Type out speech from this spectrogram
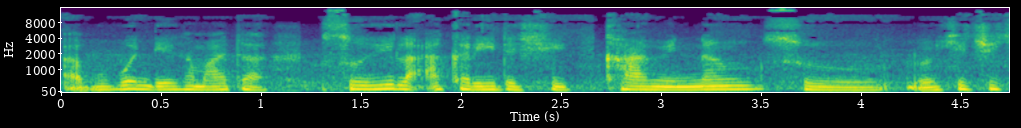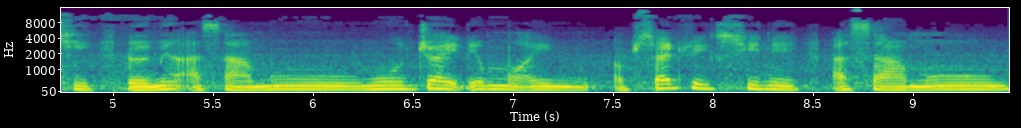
abubuwan da ya kamata su yi la'akari da shi kamin kamin nan su ɗauki ciki domin a samu mu joy din mu in obstetrics shine a samu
